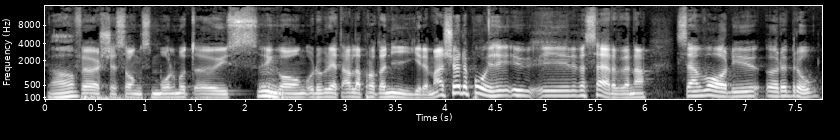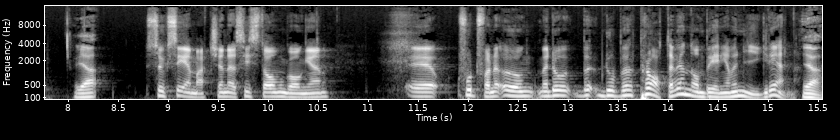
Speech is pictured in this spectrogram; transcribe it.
Ja. Försäsongsmål mot ÖIS en Mm. gång och då att alla pratade Nygren. Man körde på i, i, i reserverna. Sen var det ju Örebro. Ja. Succématchen där, sista omgången. Eh, fortfarande ung, men då, då pratar vi ändå om Benjamin Nygren. Ja.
